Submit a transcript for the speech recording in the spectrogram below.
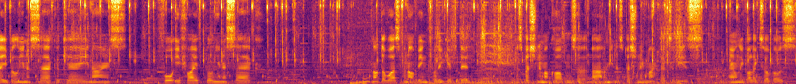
38 billion a sec, okay, nice. 45 billion a sec. Not the worst for not being fully gifted. Especially my carpenter, uh, I mean especially my vectors. I only got like two of those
